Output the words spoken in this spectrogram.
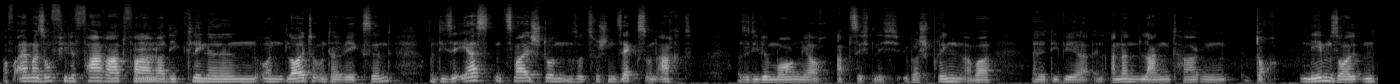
auf einmal so viele Fahrradfahrer, die klingeln und Leute unterwegs sind. Und diese ersten zwei Stunden, so zwischen 6 und 8, also die wir morgen ja auch absichtlich überspringen, aber äh, die wir in anderen langen Tagen doch nehmen sollten,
